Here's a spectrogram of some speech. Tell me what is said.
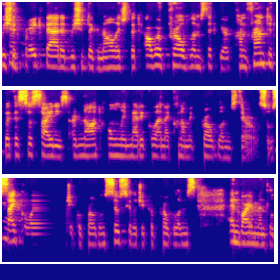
We should mm-hmm. break that and we should acknowledge that our problems that we are confronted with as societies are not only medical and economic problems, they're also mm -hmm. psychological problems, sociological problems, environmental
